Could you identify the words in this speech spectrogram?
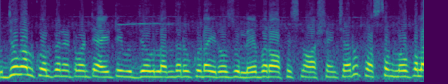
ఉద్యోగాలు కోల్పోయినటువంటి ఐటీ ఉద్యోగులందరూ కూడా ఈరోజు లేబర్ ఆఫీస్ను ఆశ్రయించారు. ప్రస్తుతం లోపల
